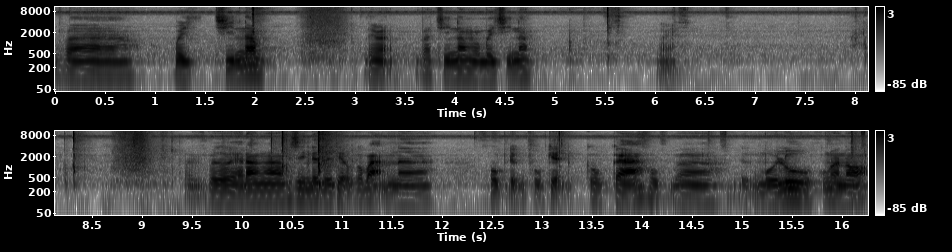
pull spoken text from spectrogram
và 19 năm. Đây bạn 395 và 19 năm. Đấy. vừa rồi đang ờ, xin được giới thiệu các bạn ờ, hộp đựng phụ kiện câu cá, hộp ờ, đựng mồi lu cũng là nó.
